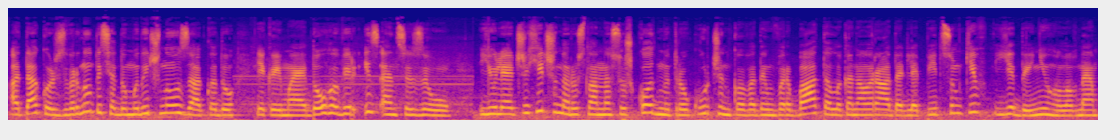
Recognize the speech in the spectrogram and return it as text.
а також звернутися до медичного закладу, який має договір із НСЗУ. Юлія Чехічина, Руслана Сушко, Дмитро Курченко, Вадим Верба, телеканал Рада для підсумків. Єдині головне.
